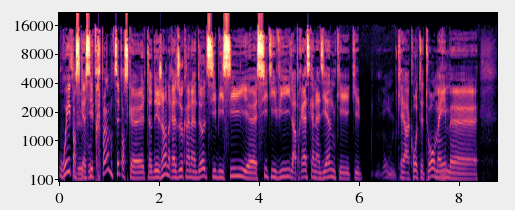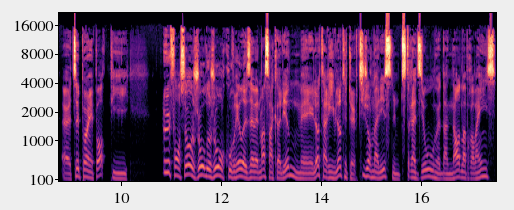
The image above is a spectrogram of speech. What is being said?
Oui, parce que c'est trippant, tu sais, parce que t'as des gens de Radio-Canada, de CBC, euh, CTV, la presse canadienne qui, est- qui, est- qui est à côté de toi, même, euh, euh, tu sais, peu importe, puis eux font ça jour le jour, couvrir les événements sans colline, mais là, t'arrives là, t'es un petit journaliste, une petite radio euh, dans le nord de la province,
